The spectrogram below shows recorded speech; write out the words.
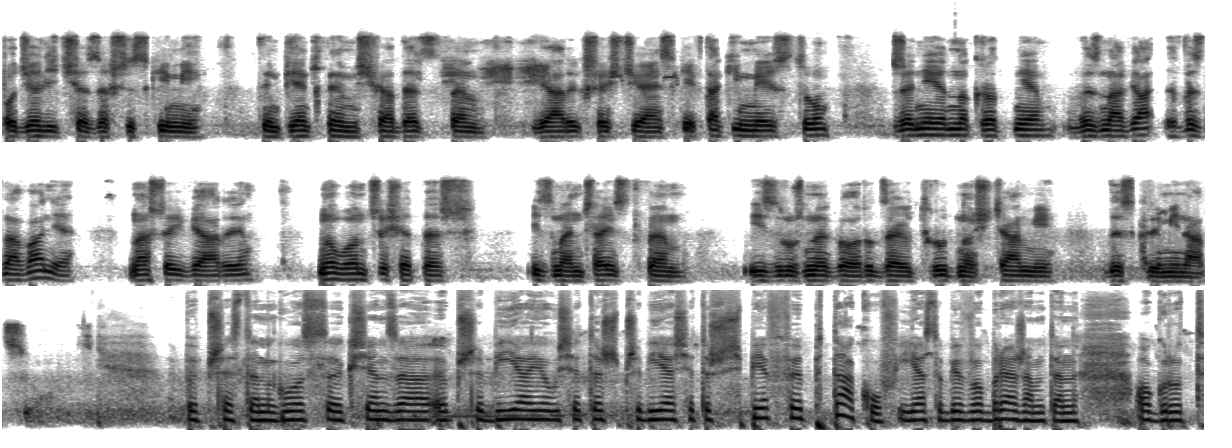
podzielić się ze wszystkimi tym pięknym świadectwem wiary chrześcijańskiej w takim miejscu, że niejednokrotnie wyznawia, wyznawanie naszej wiary no, łączy się też i z męczeństwem, i z różnego rodzaju trudnościami, dyskryminacją przez ten głos księdza przebijają się też, przebija się też śpiew ptaków i ja sobie wyobrażam ten ogród,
